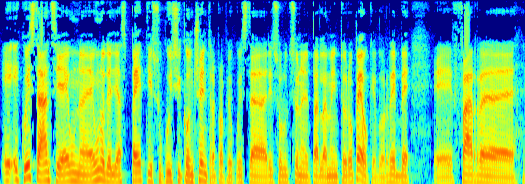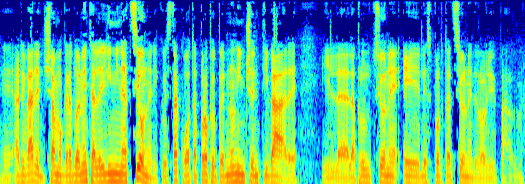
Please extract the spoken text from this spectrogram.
e, e questo anzi è, un- è uno degli aspetti su cui si concentra proprio questa risoluzione del Parlamento europeo che vorrebbe eh, far eh, arrivare diciamo, gradualmente all'eliminazione di questa quota proprio per non incentivare il- la produzione e l'esportazione dell'olio di palma.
